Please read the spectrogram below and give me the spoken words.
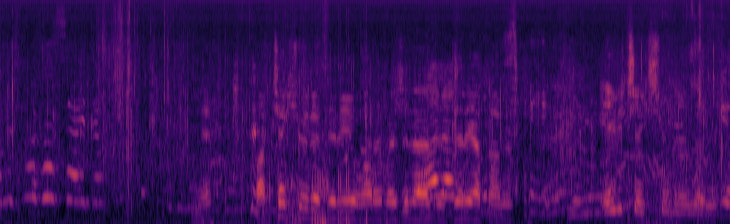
Konuşmaz olsaydım. Niye? Bak çek şöyle deri yukarı mesela deri yatağını. Şey Evi çek şöyle evleri.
